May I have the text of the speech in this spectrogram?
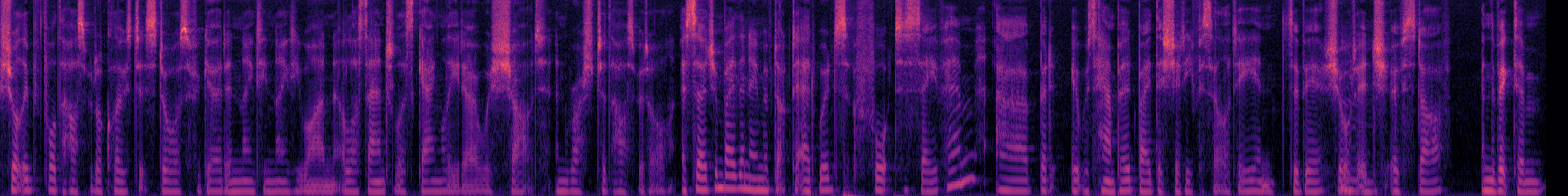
shortly before the hospital closed its doors for good in 1991, a Los Angeles gang leader was shot and rushed to the hospital. A surgeon by the name of Dr. Edwards fought to save him, uh, but it was hampered by the shitty facility and severe shortage of staff, and the victim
